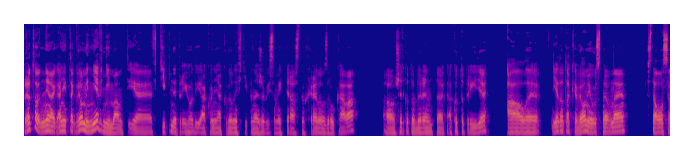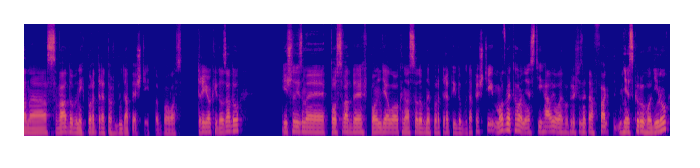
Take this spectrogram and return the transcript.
preto nejak ani tak veľmi nevnímam tie vtipné príhody ako nejako veľmi vtipné, že by som ich teraz tu chrelil z rukáva. Všetko to beriem tak, ako to príde ale jedno také veľmi úsmevné stalo sa na svadobných portrétoch v Budapešti. To bolo 3 roky dozadu. Išli sme po svadbe v pondelok na svadobné portréty do Budapešti. Moc sme toho nestíhali, lebo prišli sme tam fakt neskorú hodinu.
